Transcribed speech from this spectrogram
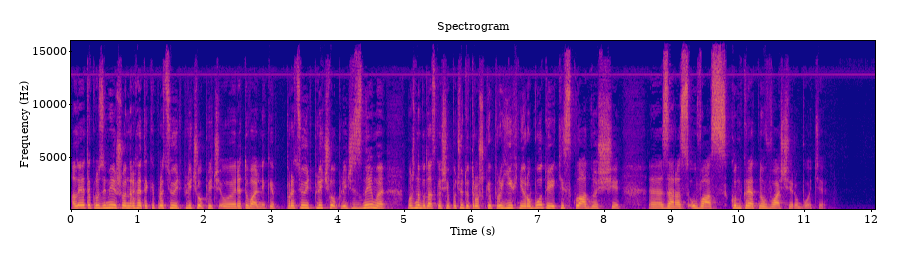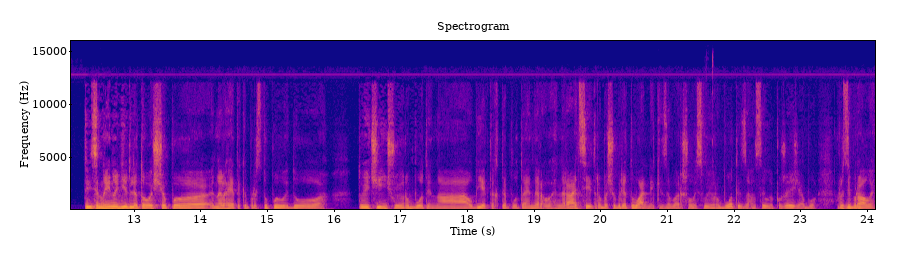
Але я так розумію, що енергетики працюють пліч-опліч, рятувальники працюють пліч-опліч з ними. Можна, будь ласка, ще почути трошки про їхню роботу, які складнощі е, зараз у вас конкретно в вашій роботі. Дивіться, ну іноді для того, щоб е, енергетики приступили до тої чи іншої роботи на об'єктах тепло та енергогенерації, треба, щоб рятувальники завершили свої роботи, загасили пожежі або розібрали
